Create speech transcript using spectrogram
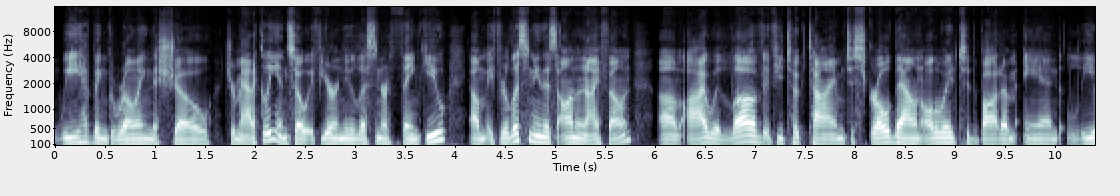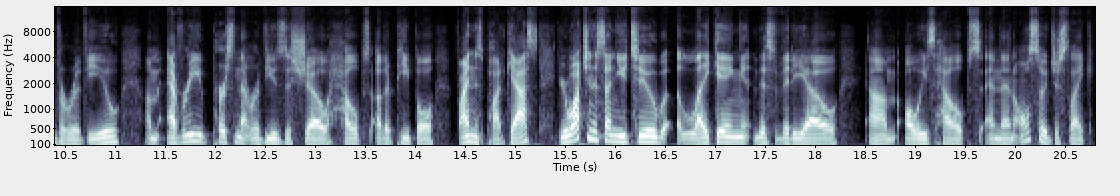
we have been growing the show dramatically, and so if you're a new listener, thank you. Um, if you're listening this on an iPhone, um, I would love if you took time to scroll down all the way to the bottom and leave a review. Um, every person that reviews the show helps other people find this podcast. If you're watching this on YouTube, liking this video um, always helps, and then also just like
